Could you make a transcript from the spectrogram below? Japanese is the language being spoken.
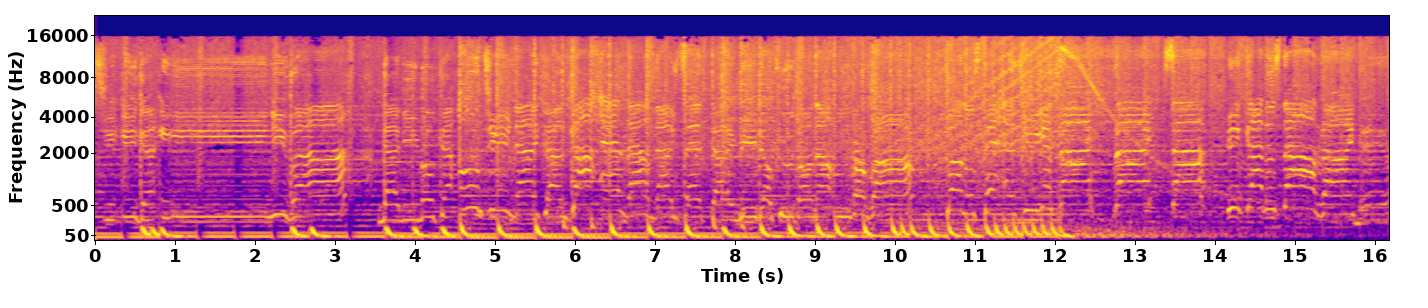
私以外には何も感じない考えらない絶対魅力度ナンバーワン。このステージへ Light, light, star 光るスターライト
